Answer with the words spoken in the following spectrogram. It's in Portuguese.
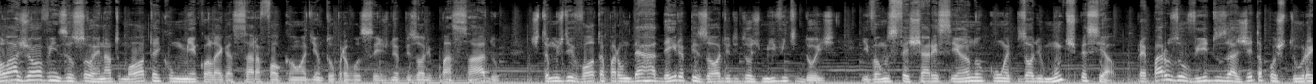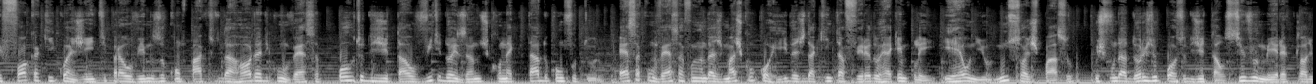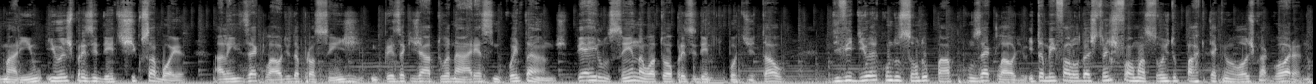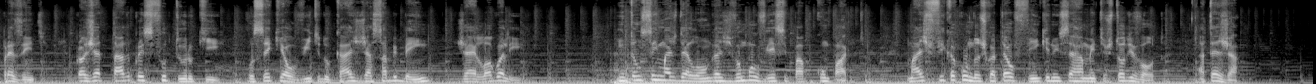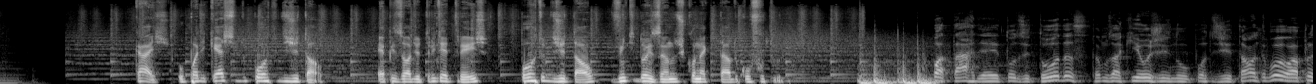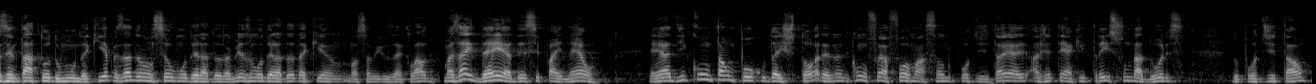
Olá, jovens. Eu sou Renato Mota e, como minha colega Sara Falcão adiantou para vocês no episódio passado, estamos de volta para um derradeiro episódio de 2022 e vamos fechar esse ano com um episódio muito especial. Prepara os ouvidos, ajeita a postura e foca aqui com a gente para ouvirmos o compacto da roda de conversa Porto Digital 22 anos conectado com o futuro. Essa conversa foi uma das mais concorridas da quinta-feira do Hack and Play e reuniu num só espaço os fundadores do Porto Digital Silvio Meira, Cláudio Marinho e o ex-presidente Chico Saboia, além de Zé Cláudio da Procenge empresa que já atua na área há 50 anos. Pierre Lucena, o atual presidente do Porto Digital, dividiu a condução do papo com Zé Cláudio e também falou das transformações do parque tecnológico agora, no presente, projetado para esse futuro que, você que é ouvinte do CAS já sabe bem, já é logo ali. Então, sem mais delongas, vamos ouvir esse papo compacto. Mas fica conosco até o fim que no encerramento estou de volta. Até já! CAS, o podcast do Porto Digital. Episódio 33, Porto Digital, 22 anos conectado com o futuro. Boa tarde aí todos e todas. Estamos aqui hoje no Porto Digital. Eu vou apresentar todo mundo aqui, apesar de eu não ser o moderador da mesa, o moderador está aqui, nosso amigo Zé Cláudio. Mas a ideia desse painel é a de contar um pouco da história, né, de como foi a formação do Porto Digital. E a gente tem aqui três fundadores do Porto Digital.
